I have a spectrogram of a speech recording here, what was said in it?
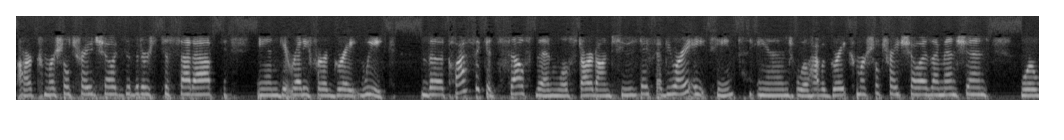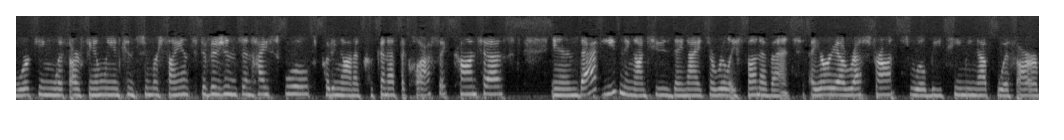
our commercial trade show exhibitors to set up and get ready for a great week. The classic itself then will start on Tuesday, February 18th and we'll have a great commercial trade show as I mentioned we're working with our family and consumer science divisions in high schools, putting on a Cooking at the Classic contest. And that evening on Tuesday night's a really fun event. Area restaurants will be teaming up with our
